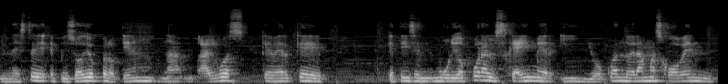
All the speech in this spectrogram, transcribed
en este episodio, pero tiene algo que ver que, que, te dicen, murió por Alzheimer y yo cuando era más joven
